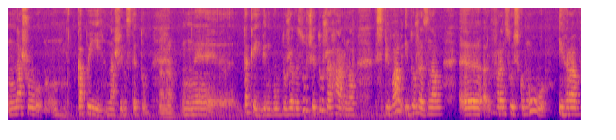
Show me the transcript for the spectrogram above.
нашу КПІ, наш інститут. Ага. Такий він був дуже везучий, дуже гарно співав і дуже знав е, французьку мову і грав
